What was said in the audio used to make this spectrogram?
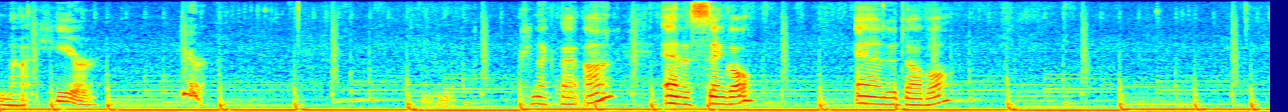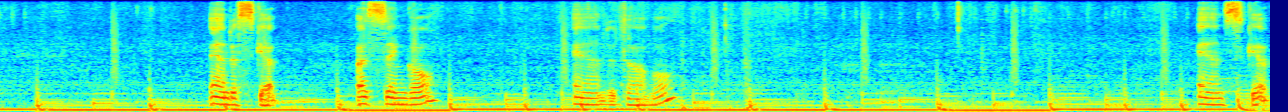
not here, here. Connect that on and a single and a double. And a skip, a single and a double, and skip,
